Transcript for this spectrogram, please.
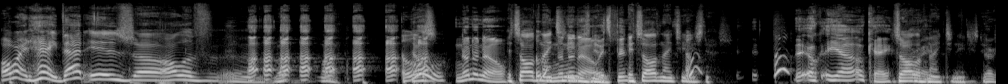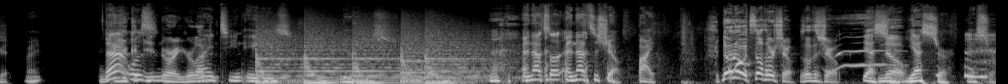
All right. Hey, that is uh, all of. Uh, uh, uh, uh what- what? Oh, No, no, no. It's all of no, 1980s no, no. news. It's been It's all of 1980s news. okay, yeah, okay. It's all right. of 1980s news. Okay. Right. That You could- was you- all right, you're allowed 1980s news. and that's and that's the show. Bye. No, no, it's not our show. It's not the show. Yes, sir. No. Yes, sir. Yes, sir.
